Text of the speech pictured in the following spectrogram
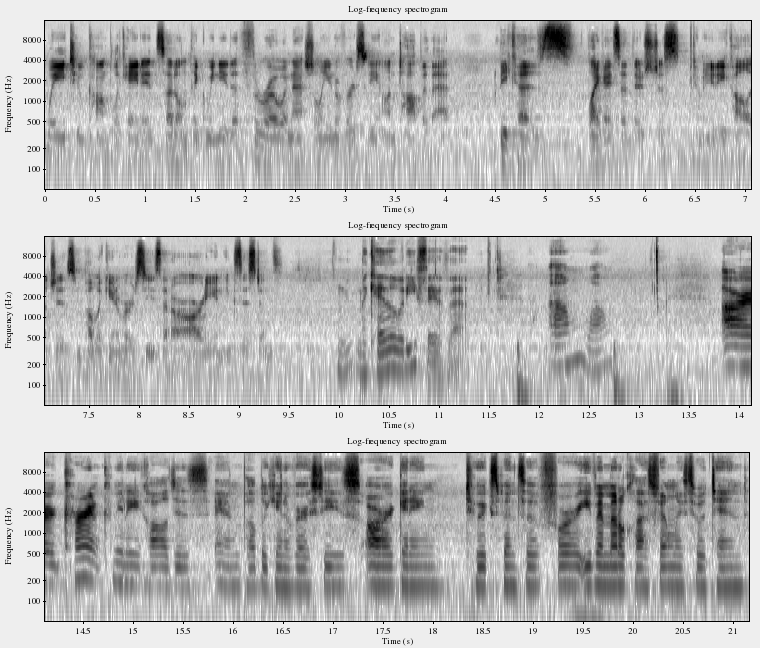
way too complicated, so I don't think we need to throw a national university on top of that. Because, like I said, there's just community colleges and public universities that are already in existence. Michaela, what do you say to that? Um, well, our current community colleges and public universities are getting too expensive for even middle class families to attend.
